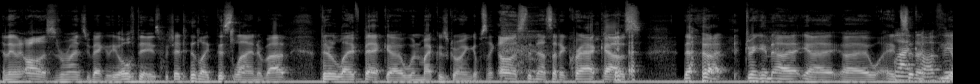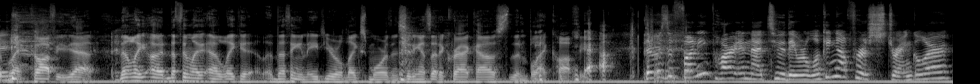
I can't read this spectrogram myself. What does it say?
and they're like, "Oh, this reminds me back of the old days." Which I did like this line about their life back uh, when Mike was growing up. It's like, "Oh, sitting outside a crack house." drinking uh, yeah, uh, Black coffee. yeah, black coffee, yeah. Not like uh, nothing like uh, like a, nothing an eight year old likes more than sitting outside a crack house than black coffee. yeah. There was a funny part in that too. They were looking out for a strangler,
